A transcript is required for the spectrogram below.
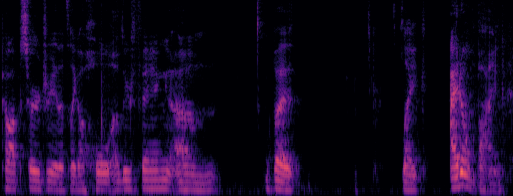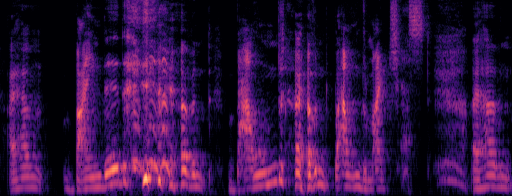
top surgery. That's like a whole other thing. Um, but like I don't bind. I haven't binded. I haven't bound. I haven't bound my chest. I haven't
